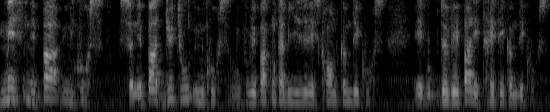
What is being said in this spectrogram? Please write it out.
Mais ce n'est pas une course. Ce n'est pas du tout une course. Vous ne pouvez pas comptabiliser les scrambles comme des courses. Et vous ne devez pas les traiter comme des courses.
